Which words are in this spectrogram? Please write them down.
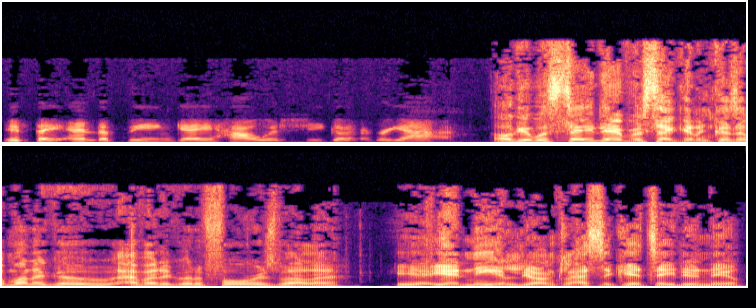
if they end up being gay, how is she going to react? Okay, well, stay there for a second because I want to go. I want to go to four as well. Uh, yeah, yeah. Neil, you're on Classic Hits. How you doing, Neil?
